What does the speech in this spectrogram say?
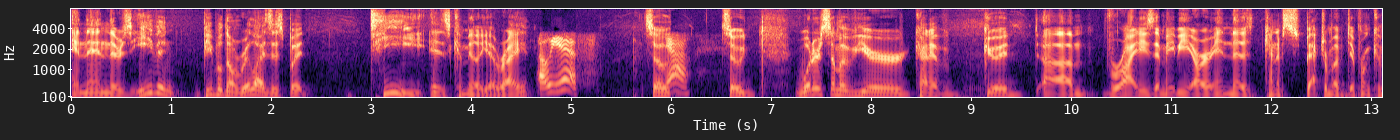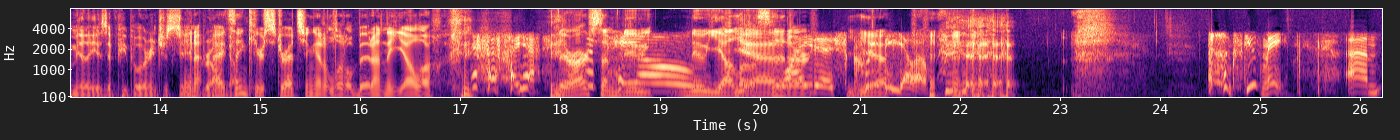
and then there's even people don't realize this, but tea is camellia, right? Oh yes. So, Yeah. So what are some of your kind of good um, varieties that maybe are in the kind of spectrum of different camellias if people are interested And in growing I them? think you're stretching it a little bit on the yellow. yeah. There are some new Pale, new yellows Yeah. that are whitish, creamy yellow. Excuse me. Um,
